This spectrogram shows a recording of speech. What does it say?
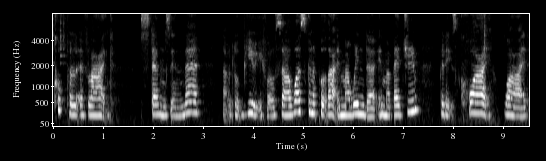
couple of like stems in there, that would look beautiful. So I was going to put that in my window in my bedroom, but it's quite wide,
